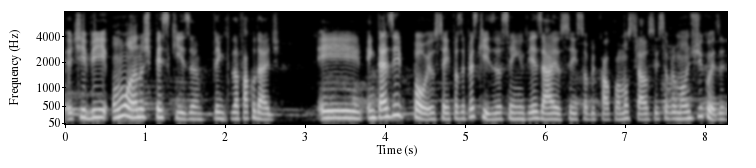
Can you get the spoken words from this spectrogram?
Eu tive um ano de pesquisa dentro da faculdade. E, em tese, pô, eu sei fazer pesquisa, sei enviesar, eu sei sobre cálculo amostral, eu sei sobre um monte de coisa.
